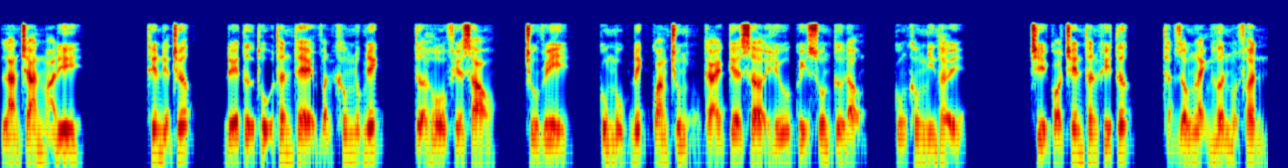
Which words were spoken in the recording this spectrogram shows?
lan tràn mà đi. Thiên điện trước, đế tử thụ thân thể vẫn không nhúc đích, tựa hồ phía sau, chu vi, cùng mục đích quang trung cái kia sở hữu quỳ xuống cử động, cũng không nhìn thấy. Chỉ có trên thân khí tức, thật giống lạnh hơn một phần.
